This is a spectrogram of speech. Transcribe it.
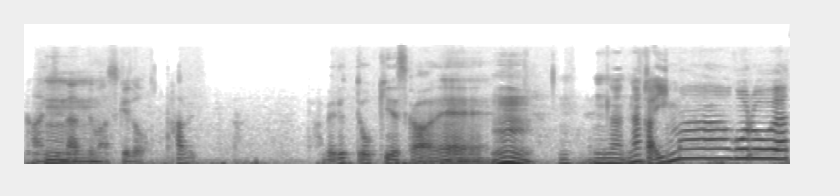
感じになってますけど。食べ、食べるって大きいですからね。うん。ななんか今頃やっ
